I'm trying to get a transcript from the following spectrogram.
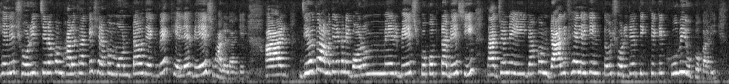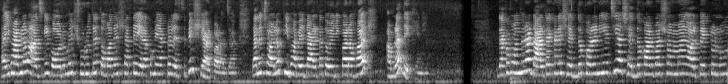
খেলে শরীর যেরকম ভালো থাকে, সেরকম মনটাও দেখবে, খেলে বেশ ভালো লাগে। আর যেহেতু আমাদের এখানে গরমের বেশ প্রকোপটা বেশি, তার জন্য এই রকম ডাল খেলে কিন্তু শরীরের দিক থেকে খুবই উপকারী। তাই ভাবলাম আজকে গরমের শুরুতে তোমাদের সাথে এরকমই একটা রেসিপি শেয়ার করা যাক। তাহলে চলো কীভাবে ডালটা তৈরি করা হয়, আমরা দেখে নিই। দেখো বন্ধুরা, ডালটা এখানে সেদ্ধ করে নিয়েছি, আর সেদ্ধ করবার সময় অল্প একটু নুন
